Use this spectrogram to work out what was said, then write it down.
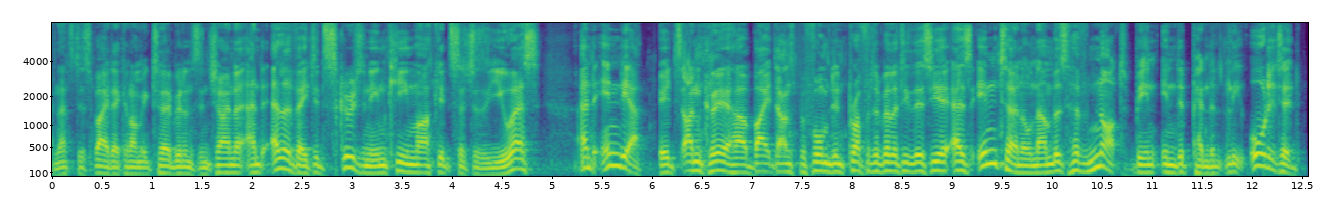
and that's despite economic turbulence in China and elevated scrutiny in key markets such as the US and India. It's unclear how ByteDance performed in profitability this year as internal numbers have not been independently audited.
